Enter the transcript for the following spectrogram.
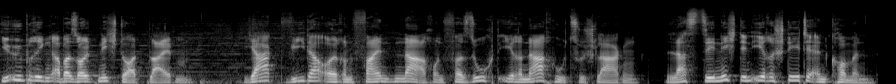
Ihr übrigen aber sollt nicht dort bleiben. Jagt wieder euren Feinden nach und versucht ihre Nachhut zu schlagen. Lasst sie nicht in ihre Städte entkommen.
